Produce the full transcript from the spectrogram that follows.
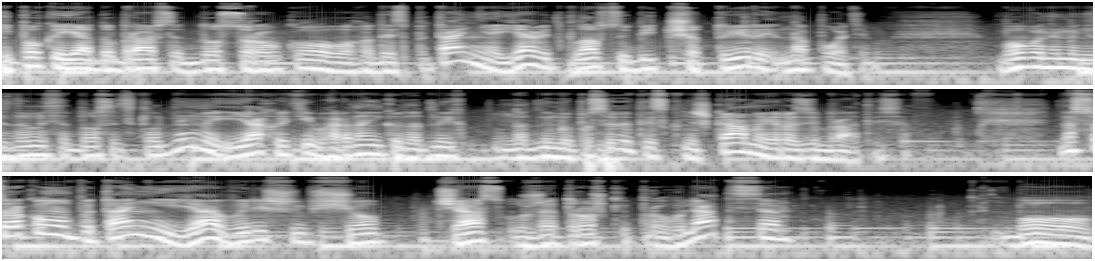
І поки я добрався до 40-го десь питання, я відклав собі 4 на потім. Бо вони мені здалися досить складними, і я хотів гарненько над, них, над ними посидити з книжками і розібратися. На 40-му питанні я вирішив, що час уже трошки прогулятися, бо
